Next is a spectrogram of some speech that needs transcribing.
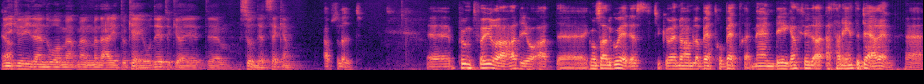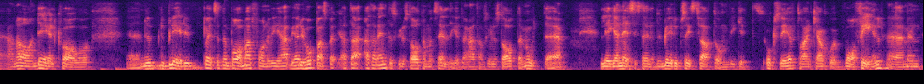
Nu gick vi vidare ändå men, men, men det här är inte okej okay, och det tycker jag är ett eh, sundhetstecken. Absolut. Eh, punkt fyra hade jag att eh, Gonzalo Guedes tycker jag ändå han blir bättre och bättre. Men det är ganska tydligt att han är inte där än. Eh, han har en del kvar. Och, eh, nu, nu blev det på ett sätt en bra match för honom. Vi, vi hade hoppats att, att han inte skulle starta mot Celtic utan att han skulle starta mot eh, eh, Leganes istället. Nu blev det precis tvärtom vilket också i efterhand kanske var fel. Eh, men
